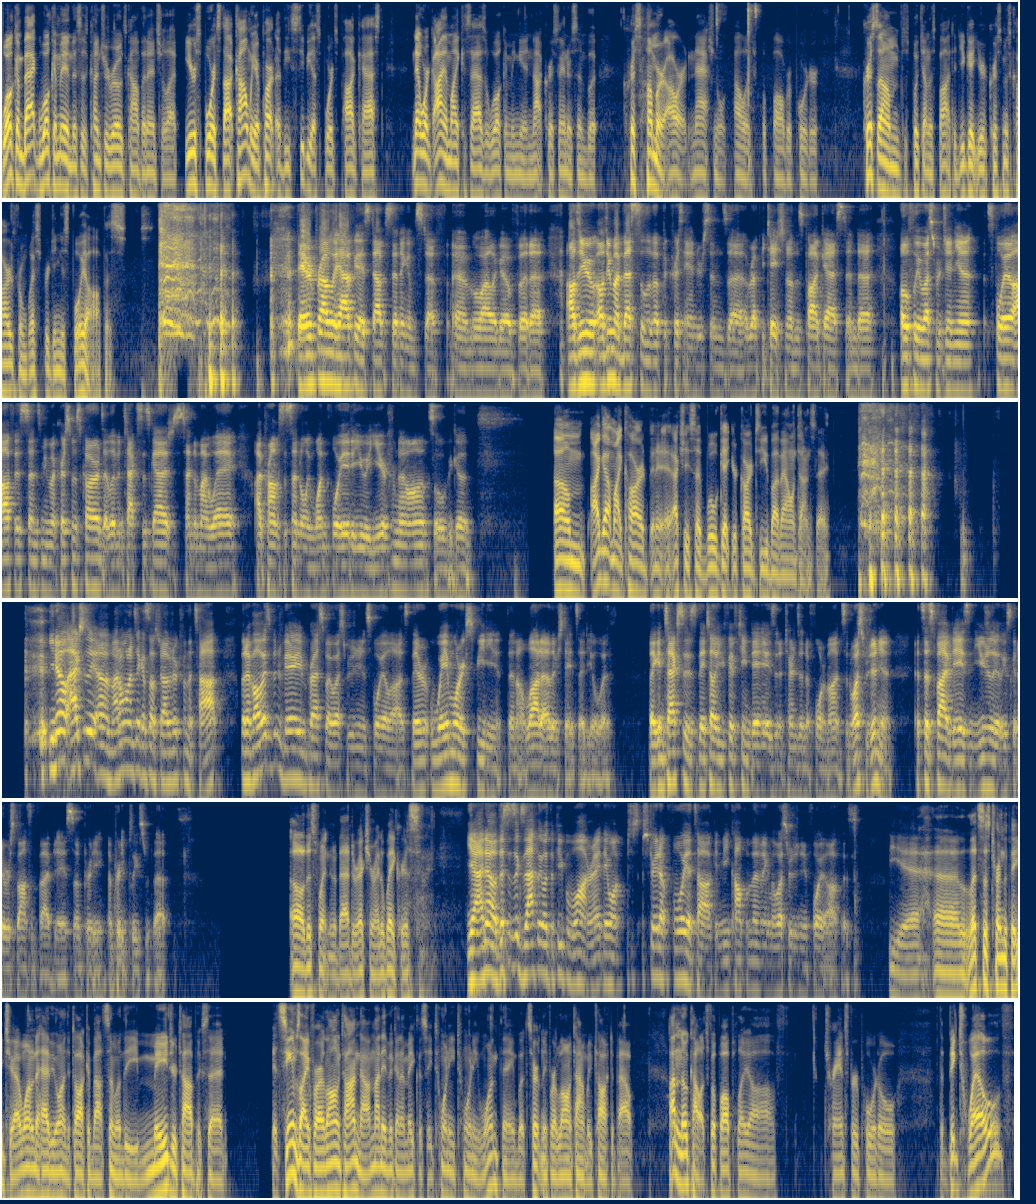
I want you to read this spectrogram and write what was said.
Welcome back. Welcome in. This is Country Roads Confidential at earsports.com. We are part of the CBS Sports Podcast Network. I am Mike Casazza welcoming in not Chris Anderson, but Chris Hummer, our national college football reporter. Chris, um, just put you on the spot. Did you get your Christmas card from West Virginia's FOIA office? they were probably happy I stopped sending them stuff um, a while ago, but uh, I'll do I'll do my best to live up to Chris Anderson's uh, reputation on this podcast, and uh, hopefully West Virginia FOIA office sends me my Christmas cards. I live in Texas, guys. Just send them my way. I promise to send only one FOIA to you a year from now on, so we'll be good. Um, I got my card, and it actually said we'll get your card to you by Valentine's Day. you know, actually, um, I don't want to take a self subject from the top, but I've always been very impressed by West Virginia's FOIA laws. They're way more expedient than a lot of other states I deal with. Like in Texas, they tell you 15 days and it turns into four months. In West Virginia, it says five days and you usually at least get a response in five days. So I'm pretty, I'm pretty pleased with that. Oh, this went in a bad direction right away, Chris. Yeah, I know. This is exactly what the people want, right? They want straight up FOIA talk and me complimenting the West Virginia FOIA office. Yeah, uh, let's just turn the page here. I wanted to have you on to talk about some of the major topics that it seems like for a long time now. I'm not even going to make this a 2021 thing, but certainly for a long time we've talked about. I don't know, college football playoff, transfer portal, the Big 12,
